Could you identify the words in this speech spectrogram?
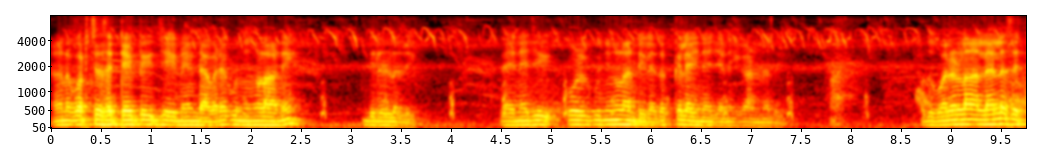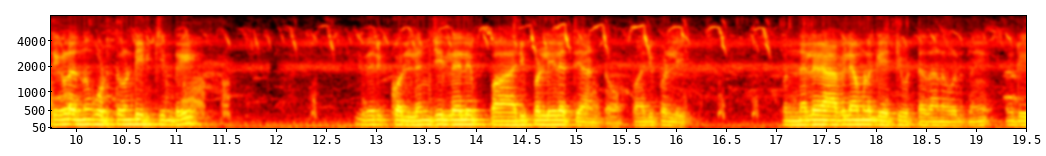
അങ്ങനെ കുറച്ച് സെറ്റായിട്ട് ചെയ്യുന്നുണ്ട് അവരെ കുഞ്ഞുങ്ങളാണ് ഇതിലുള്ളത്. ലൈനേജ് കോഴി കുഞ്ഞുങ്ങളുണ്ടല്ലോ അതൊക്കെ ലൈനേജാണ് ഈ കാണുന്നത്. അതുപോലെയുള്ള നല്ല നല്ല സെറ്റുകൾ എന്നും കൊടുത്തുകൊണ്ടിരിക്കുന്നുണ്ട്. ഇവർ കൊല്ലം ജില്ലയിൽ പാരിപ്പള്ളിയിലെത്തിയാണ് കേട്ടോ പാരിപ്പള്ളി. അപ്പോൾ ഇന്നലെ രാവിലെ നമ്മൾ കയറ്റി വിട്ടതാണ് ഇവിടുന്ന്. ഒരു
